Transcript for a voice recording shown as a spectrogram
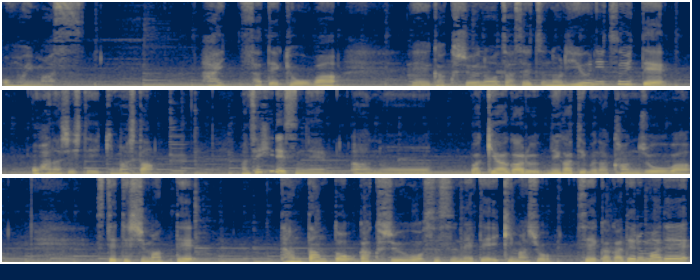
思います。はい、さて今日は、えー、学習の挫折の理由についてお話ししていきました。まあ、ぜひですね、あの、湧き上がるネガティブな感情は捨ててしまって淡々と学習を進めていきましょう成果が出るまで、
